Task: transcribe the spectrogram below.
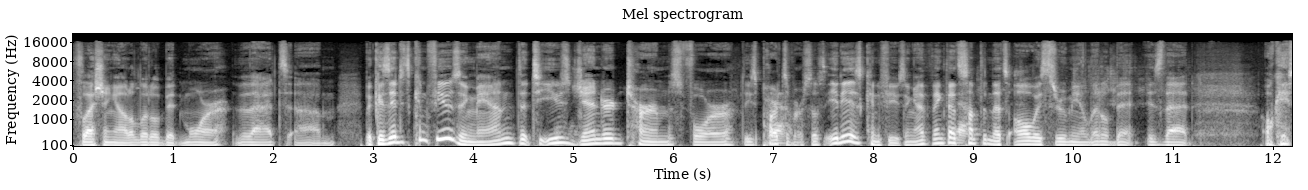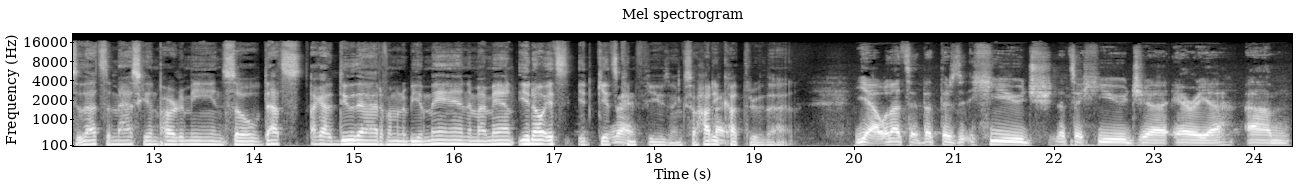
fleshing out a little bit more that um, because it is confusing, man. That to use gendered terms for these parts of ourselves, it is confusing. I think that's something that's always threw me a little bit. Is that okay, so that's the masculine part of me, and so that's I got to do that if I'm going to be a man. And my man, you know, it's it gets Right. confusing. So how do you cut through that? Yeah, well, that's a that there's a huge that's a huge uh, area. Um,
